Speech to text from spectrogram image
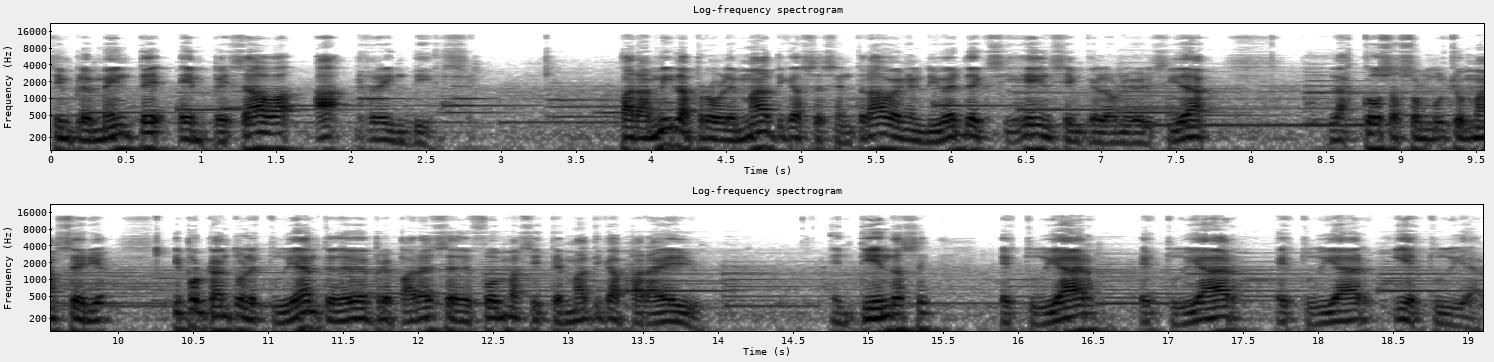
simplemente empezaba a rendirse. Para mí la problemática se centraba en el nivel de exigencia en que la universidad las cosas son mucho más serias y por tanto el estudiante debe prepararse de forma sistemática para ello. Entiéndase, estudiar, estudiar, estudiar y estudiar.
